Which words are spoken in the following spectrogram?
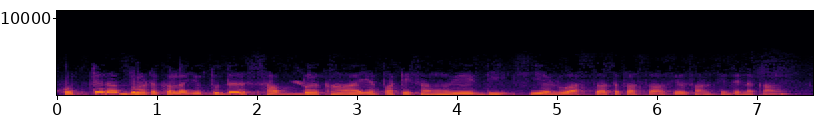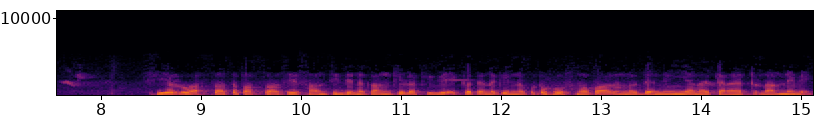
කොච්චරක් දුරට කළ යුතුද සබ්බ කාය පටිසංවේදී සියලු ආස්වාස ප්‍රස්වාසය සංසිඳනකම් සියලු ආස්වාස ප්‍රස්වාසයේ සංසිඳනකම් කියලා කිව්වේ එක තැනක ඉන්නකොට හුස්ම පාර නොදැනී යන තැනට නම් නෙමෙයි.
